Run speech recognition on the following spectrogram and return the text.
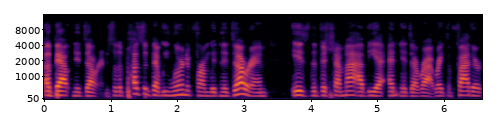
about Nidarim. So the pasuk that we learn it from with Nidarim is the Vishama Avia and Nidara, right? The father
